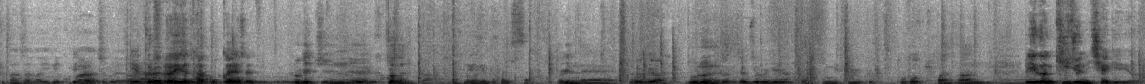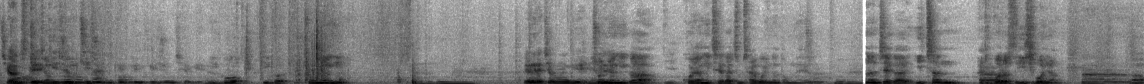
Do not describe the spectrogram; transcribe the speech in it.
출판사가 이게 국가 저거예요. 예, 그러면 이게 다 국가에서 그러겠지. 음. 예, 국가사니까. 뭐 여기 뭐가 있어? 여기 있네. 노련이가 잠시만요. 도서출판사. 음. 이건 기준 책이에요. 저한테 기준. 기준 음. 기준 음. 기- 기준 책이에요. 이거 이거 조명희 여기가 정기 네. 조명희가 고향이 제가 지금 살고 있는 동네예요. 저는 제가 2000 아직 아. 멀었어 25년. 아, 어.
